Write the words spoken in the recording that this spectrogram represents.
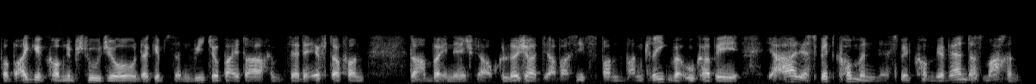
vorbeigekommen im Studio und da gibt es einen Videobeitrag im ZDF davon. Da haben wir ihn nämlich auch gelöchert. Ja, was ist, wann, wann kriegen wir UKW? Ja, es wird kommen, es wird kommen, wir werden das machen.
